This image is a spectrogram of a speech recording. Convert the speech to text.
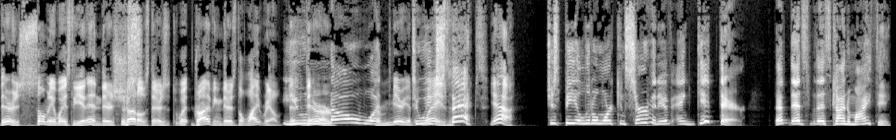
there is so many ways to get in. There's There's- shuttles. There's what, driving. There's the light rail. There, you there are. know what a myriad to ways. expect. Yeah. just be a little more conservative and get there. That that's that's kind of my thing.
